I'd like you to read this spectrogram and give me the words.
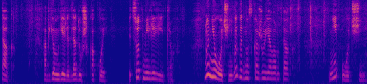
Так, объем геля для душа какой? 500 миллилитров. Ну, не очень выгодно, скажу я вам так. Не очень.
